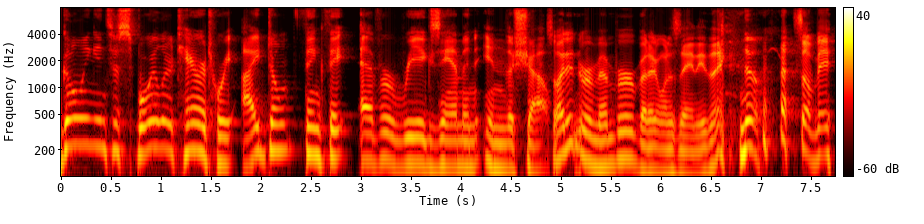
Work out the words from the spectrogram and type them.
going into spoiler territory, I don't think they ever re-examine in the show. So I didn't remember, but I didn't want to say anything. no, so maybe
